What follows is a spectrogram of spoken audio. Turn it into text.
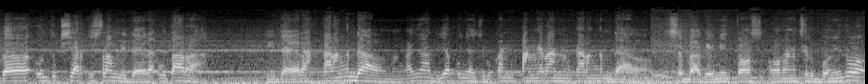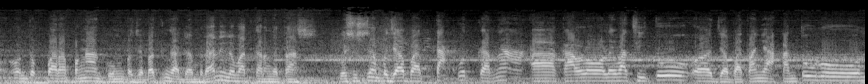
ke untuk syiar Islam di daerah utara di daerah Karangendal makanya dia punya julukan Pangeran Karangendal sebagai mitos orang Cirebon itu untuk para pengagung pejabat nggak ada berani lewat Karanggetas khususnya pejabat. Takut karena uh, kalau lewat situ uh, jabatannya akan turun.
